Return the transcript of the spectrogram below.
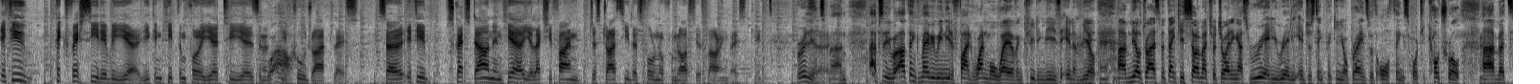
if you pick fresh seed every year, you can keep them for a year, two years in a, Wow. a cool, dry place. So if you scratch down in here, you'll actually find just dry seed that's fallen off from last year's flowering, basically. Brilliant, So- man. Absolutely. Well, I think maybe we need to find one more way of including these in a meal. um, Neil Dreyersmith, thank you so much for joining us. Really, really interesting picking your brains with all things horticultural. Um, but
